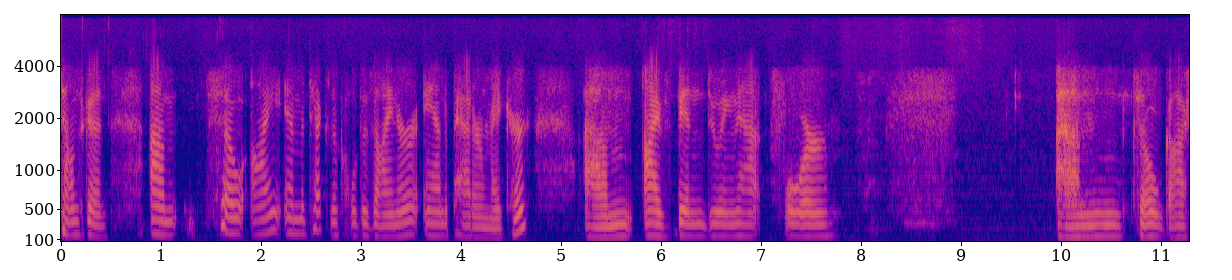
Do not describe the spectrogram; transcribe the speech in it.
Sounds good. Um, so, I am a technical designer and a pattern maker. Um, I've been doing that for, um, so gosh,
